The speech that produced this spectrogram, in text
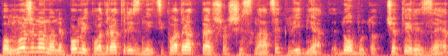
Помножено на неповний квадрат різниці. Квадрат першого 16 відняти добуток 4z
